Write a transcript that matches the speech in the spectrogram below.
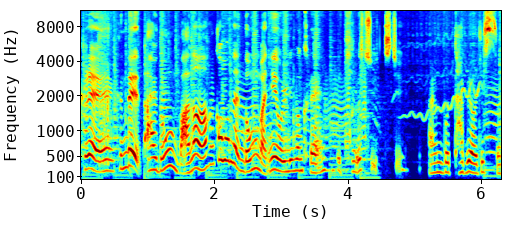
그래. 근데 아 너무 많아. 한꺼번에 너무 많이 올리면 그래. 그럴 수 있지. 아니 뭐 답이 어딨어.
